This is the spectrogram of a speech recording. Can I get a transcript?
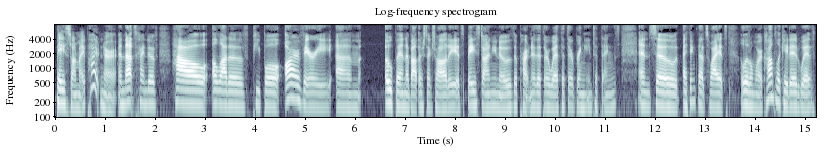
based on my partner. And that's kind of how a lot of people are very um, open about their sexuality. It's based on, you know, the partner that they're with, that they're bringing to things. And so I think that's why it's a little more complicated with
